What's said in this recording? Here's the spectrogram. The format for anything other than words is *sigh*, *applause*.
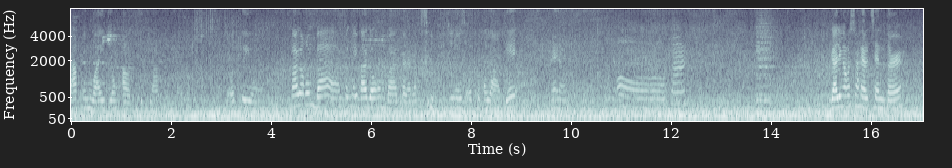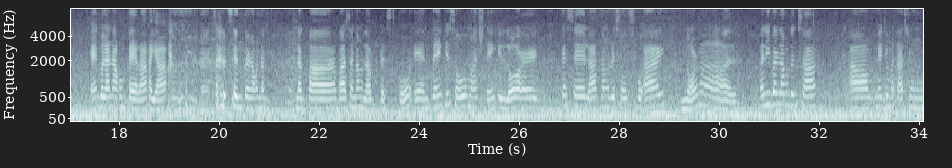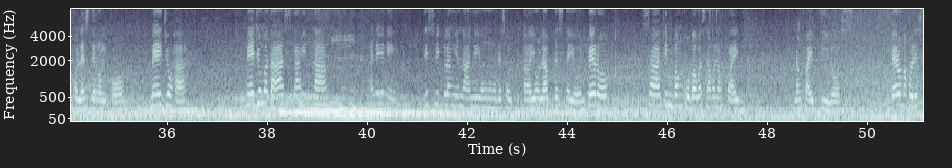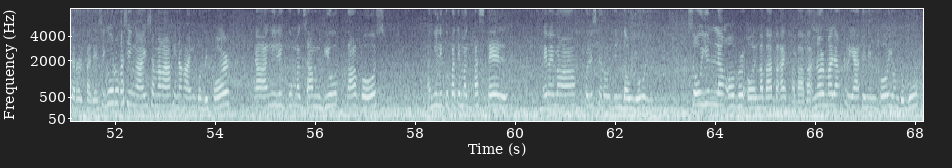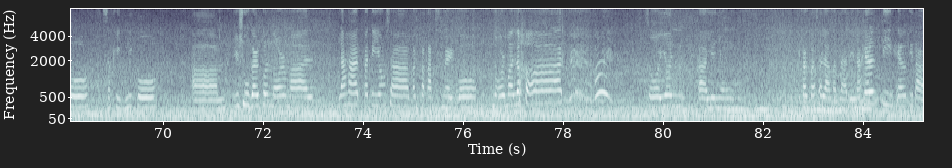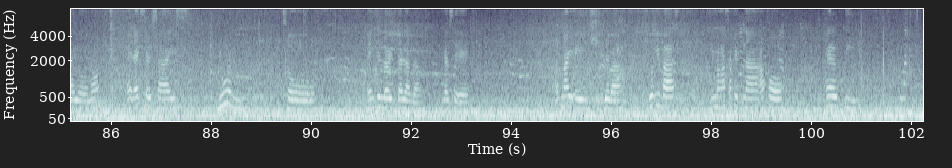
black and white yung outfit natin ngayon. Suot ko yung bago kong bag. Pag may bago akong bag, talaga *laughs* sinusuot ko palagi. Ayan o. Oh, ha? Galing ako sa health center. And wala na akong pera, kaya *laughs* sa health center ako nag nagpabasa ng lab test ko. And thank you so much. Thank you, Lord. Kasi lahat ng results ko ay normal. Maliban lang dun sa ah, medyo mataas yung cholesterol ko. Medyo ha. Medyo mataas kahit na ano yun eh. This week lang yun na ano yung result, ah, yung lab test na yun. Pero sa timbang ko, bawas na ako ng 5 ng 5 kilos. Pero makolesterol pa din. Siguro kasi nga sa mga kinakain ko before, na ang hilig kong mag-samgyup, tapos ang hilig ko pati magpastel. Eh may mga cholesterol din daw yun. So yun lang overall, mababa ay mababa. Normal ang creatinine ko, yung dugo ko, sa kidney ko. Um, yung sugar ko normal. Lahat pati yung sa pagpapap smear ko, normal *laughs* lahat. Ay. So yun ah, yun yung ipagpasalamat natin na healthy, healthy tayo, no? And exercise. Yun. So, thank you Lord talaga. Kasi, at my age, di ba? Yung iba, may mga sakit na ako, healthy.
